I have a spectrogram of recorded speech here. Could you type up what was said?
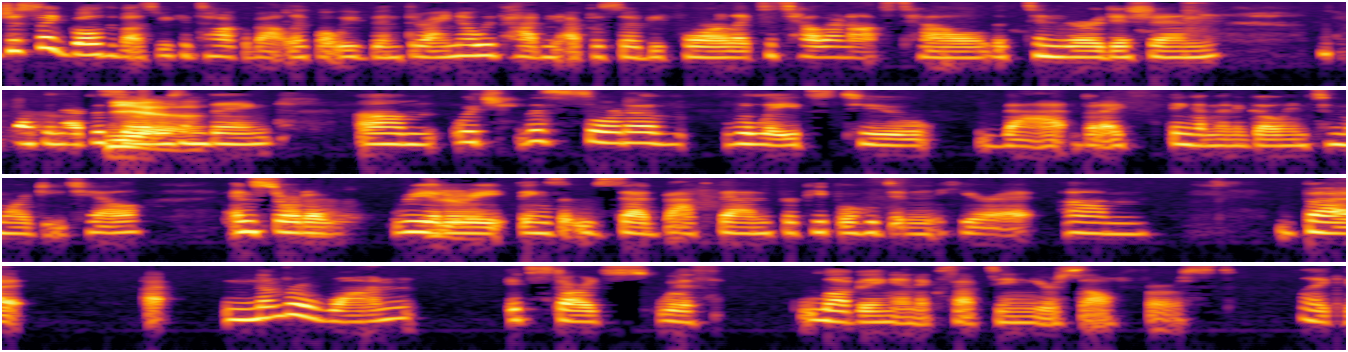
just like both of us, we could talk about like what we've been through. I know we've had an episode before, like to tell or not to tell, the Tinder edition, second episode Yeah. or something. Um, which this sort of relates to that, but I think I'm going to go into more detail and sort of reiterate things that we've said back then for people who didn't hear it. Um, but number one, it starts with loving and accepting yourself first. Like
